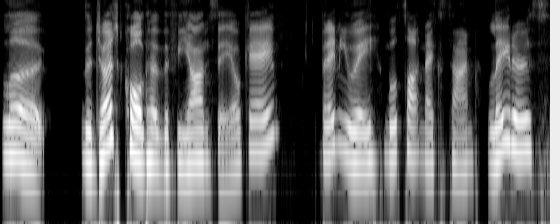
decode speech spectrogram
Look, the judge called her the fiance, okay? But anyway, we'll talk next time. Laters.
